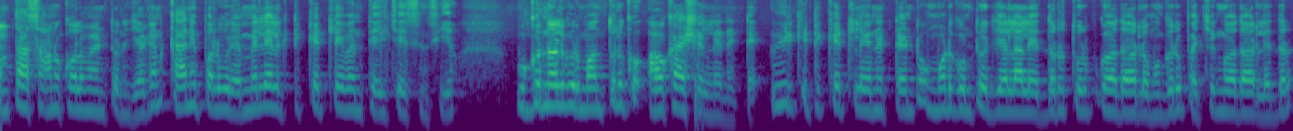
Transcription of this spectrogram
అంతా సానుకూలమే అంటున్న జగన్. కానీ పలువురు ఎమ్మెల్యేలకు టికెట్ లేవని తేల్చేసిన సీఎం. ముగ్గురు నలుగురు మంత్రులకు అవకాశం లేనట్టే. వీరికి టికెట్ లేనట్టే అంటూ ఉమ్మడి గుంటూరు జిల్లాలో ఇద్దరు తూర్పుగోదావరిలో ముగ్గురు పశ్చిమ గోదావరిలో ఇద్దరు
